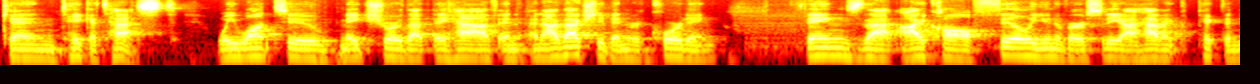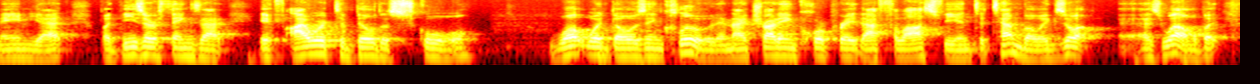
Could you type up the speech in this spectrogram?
can take a test we want to make sure that they have and, and i've actually been recording things that I call Phil University. I haven't picked a name yet, but these are things that if I were to build a school, what would those include? And I try to incorporate that philosophy into Tembo as well. But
